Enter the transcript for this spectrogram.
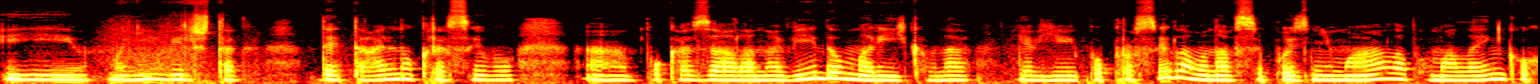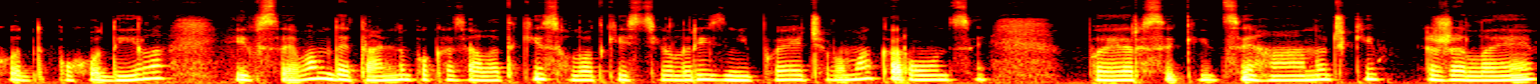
і мені більш так детально, красиво е, показала на відео. Марійка, вона, я в її попросила, вона все познімала, помаленьку походила і все вам детально показала. Такий солодкий стіл, різні печиво, макаронці, персики, циганочки, желе.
